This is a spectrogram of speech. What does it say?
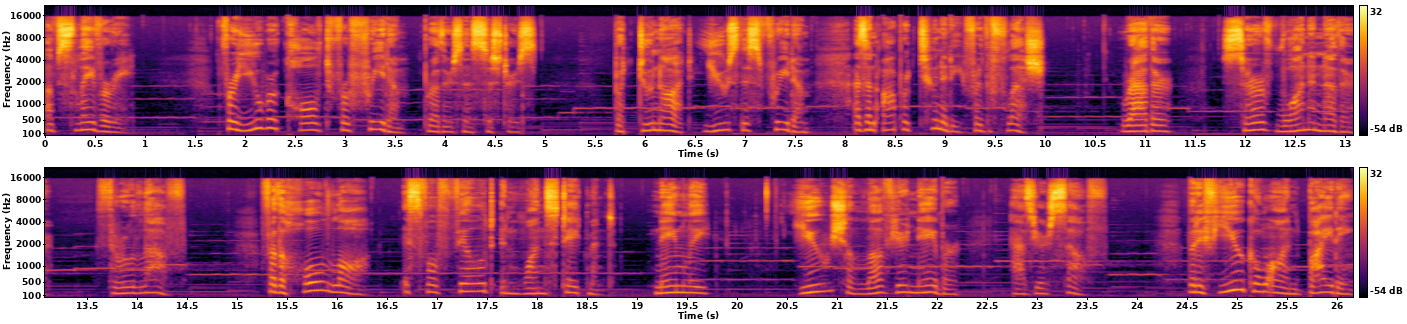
of slavery. For you were called for freedom, brothers and sisters. But do not use this freedom as an opportunity for the flesh. Rather, serve one another through love. For the whole law is fulfilled in one statement, namely, you shall love your neighbor as yourself. But if you go on biting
